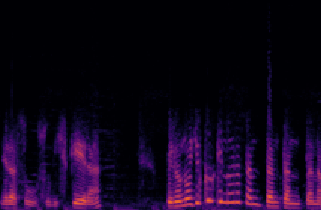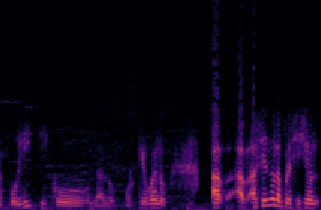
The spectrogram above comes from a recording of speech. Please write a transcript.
era su, su disquera. Pero no yo creo que no era tan tan tan tan apolítico Lalo porque bueno a, a, haciendo la precisión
